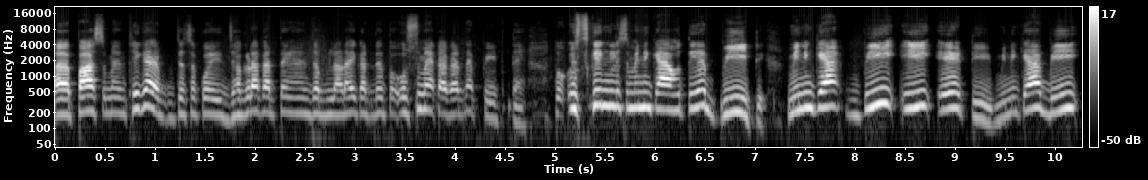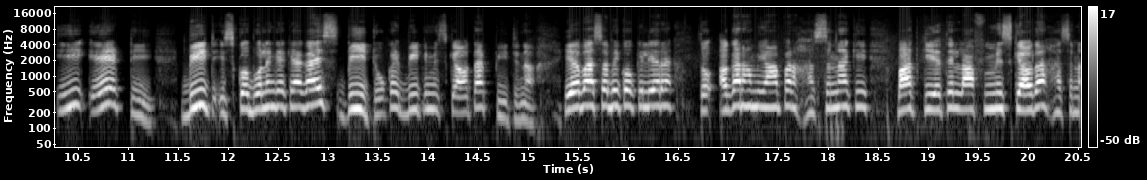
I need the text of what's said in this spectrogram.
पास में, ठीक है, जैसे कोई झगड़ा करते हैं, जब लड़ाई करते हैं तो उसमें क्या करते हैं, पीटते हैं। तो उसकी इंग्लिश मीनिंग क्या होती है? बीट मीनिंग क्या है? B E A T meaning क्या है? B E A T beat इसको बोलेंगे क्या guys beat okay beat means क्या होता है? पीटना। यह बात सभी को क्लियर है? तो अगर हम यहाँ पर हंसना की बात किए थे लाफ मीन्स क्या होता है? हंसना।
